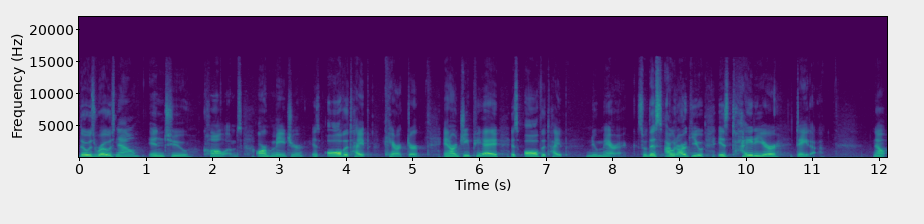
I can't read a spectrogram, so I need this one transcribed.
those rows now into columns. Our major is all the type character, and our GPA is all the type numeric. So this, I would argue, is tidier data. Now,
